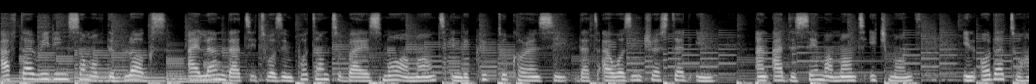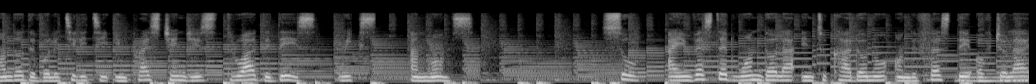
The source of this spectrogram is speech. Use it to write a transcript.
After reading some of the blogs, I learned that it was important to buy a small amount in the cryptocurrency that I was interested in, and add the same amount each month, in order to handle the volatility in price changes throughout the days, weeks, and months. So, I invested $1 into Cardano on the first day of July,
